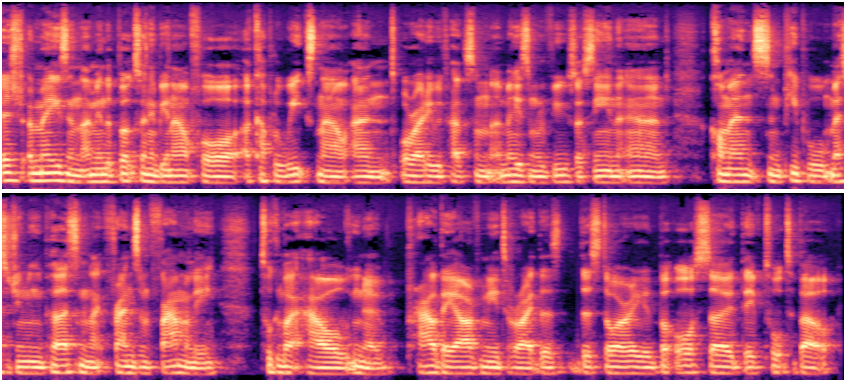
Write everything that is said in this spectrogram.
it's amazing. I mean, the book's only been out for a couple of weeks now, and already we've had some amazing reviews I've seen, and comments and people messaging me personally, like friends and family, talking about how you know proud they are of me to write the the story, but also they've talked about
